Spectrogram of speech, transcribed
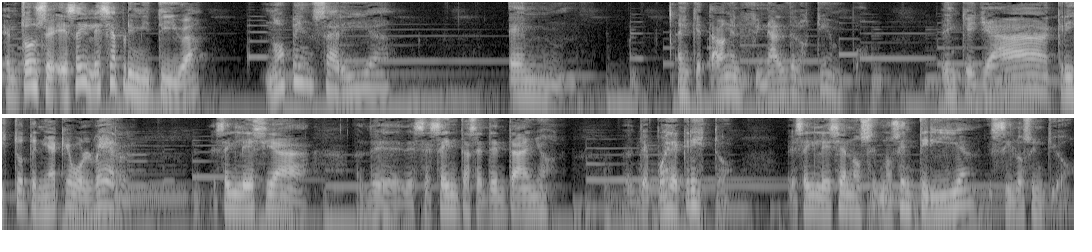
Entonces, esa iglesia primitiva no pensaría en, en que estaba en el final de los tiempos en que ya Cristo tenía que volver. Esa iglesia de, 60, 70 años después de Cristo, esa iglesia no, no sentiría, sí lo sintió.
